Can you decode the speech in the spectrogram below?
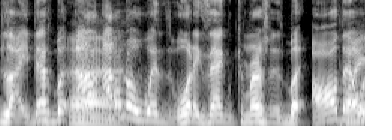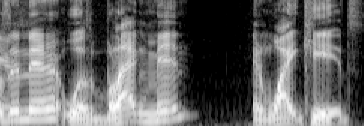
like that's but I, I don't know what what exact commercial is, but all that was in there was black men and white kids.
